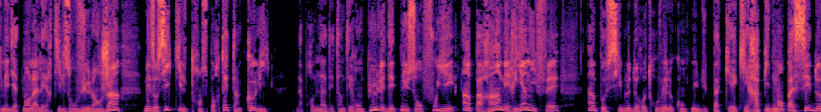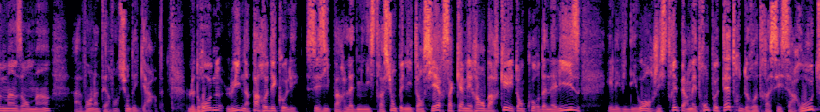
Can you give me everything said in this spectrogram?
immédiatement l'alerte. Ils ont vu l'engin, mais aussi qu'il transportait un colis. La promenade est interrompue, les détenus sont fouillés un par un, mais rien n'y fait impossible de retrouver le contenu du paquet qui est rapidement passé de main en main avant l'intervention des gardes. Le drone, lui, n'a pas redécollé. Saisi par l'administration pénitentiaire, sa caméra embarquée est en cours d'analyse et les vidéos enregistrées permettront peut-être de retracer sa route,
